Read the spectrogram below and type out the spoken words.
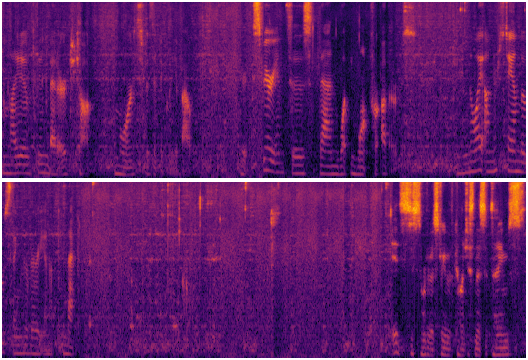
might have been better to talk more specifically about your experiences than what you want for others. Even though I understand those things are very interconnected. it's just sort of a stream of consciousness at times.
